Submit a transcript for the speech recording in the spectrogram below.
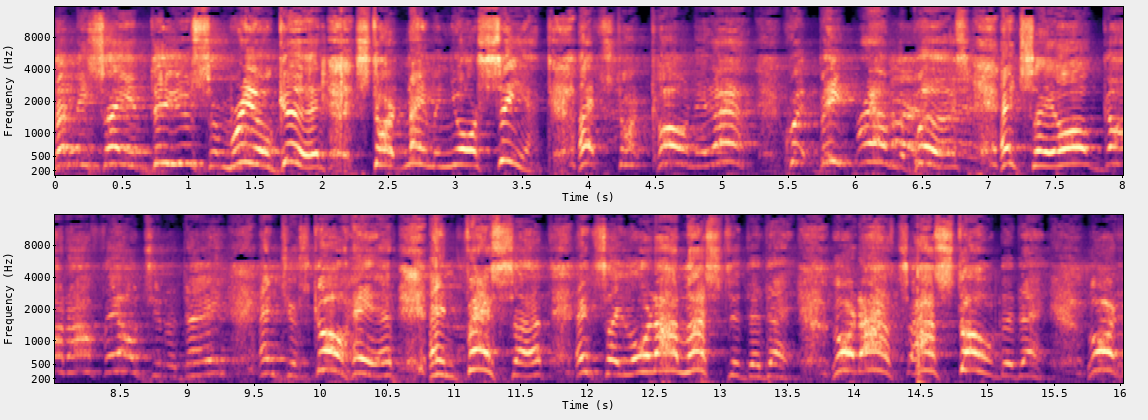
Let me say it, do you some real good. Start naming your sin. Let's start calling it out. Quit beating around the bush and say, Oh God, I failed you today. And just go ahead and fess up and say, Lord, I lusted today. Lord, I, I stole today. Lord,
